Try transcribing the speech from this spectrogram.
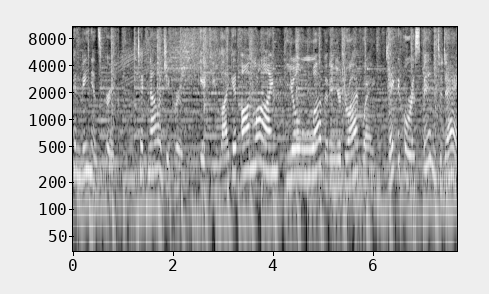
convenience group Technology Group. If you like it online, you'll love it in your driveway. Take it for a spin today.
